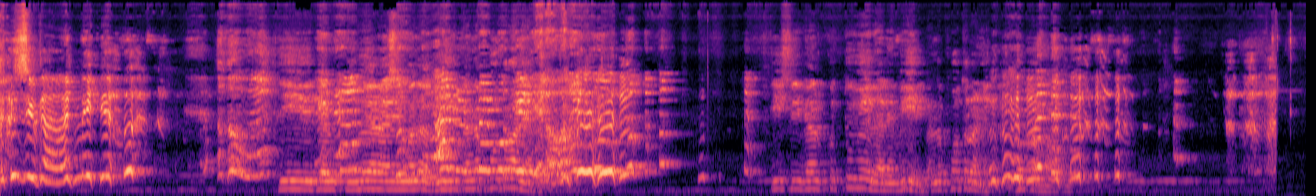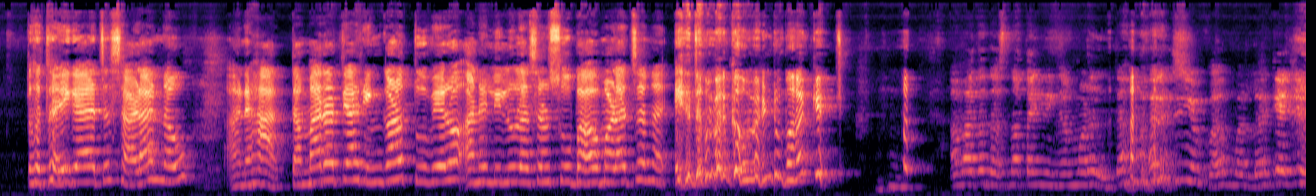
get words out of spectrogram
કશું ખાવાનું નહીં ત્રીસ તુવેર આવે મતલબ વીસ ફોતરો લે ત્રીસ રૂપિયાનું તુવેર આવે વીસ રૂપિયાનો ફોતરો ને તો થઈ ગયા છે સાડા નવ. અને હા તમારા ત્યાં રીંગણ તુવેરો અને લીલું લસણ શું ભાવ મળે છે ને એ તમે કમેન્ટમાં કહેજો. અમારે તો દસ ના ત્રણ રીંગણ મળે તમારે શું ભાવ મળે? કેજો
